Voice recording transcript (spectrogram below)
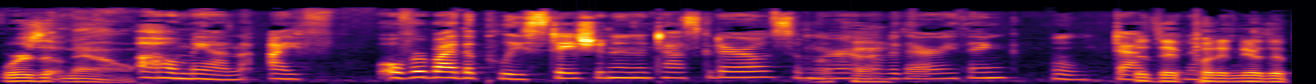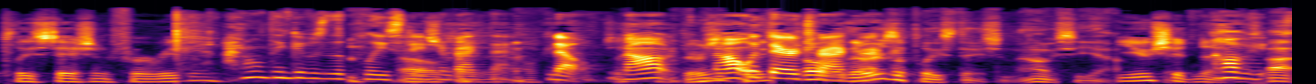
Where's it now? Oh man, I over by the police station in Atascadero, somewhere Okay. over there, I think. Oh, Did they put it near the police station for a reason? I don't think it was the police Oh, station okay, back then. okay. No, Just not There's a not with Police- their track. Oh, there is a record. police station. Obviously, yeah. You should know. Obviously. Uh,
